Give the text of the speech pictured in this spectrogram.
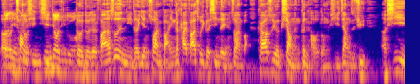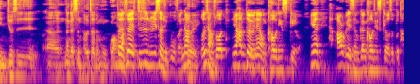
呃创新性，研究居多，对对对，反而是你的演算法应该开发出一个新的演算法，开发出一个效能更好的东西，这样子去呃吸引就是呃那个审核者的目光。对，所以这是 research 部分。那我是想说，因为他们对于那种 coding skill。因为 algorithm 跟 coding skill 是不同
